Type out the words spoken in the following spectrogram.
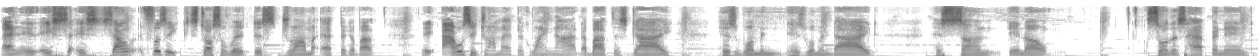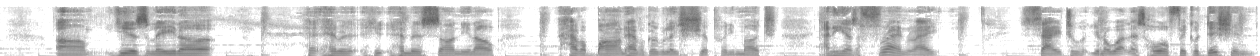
and it it, it sounds first it starts off with this drama epic about I would say drama epic why not? About this guy his woman his woman died his son you know saw this happening. Um, years later him him and his son you know have a bond have a good relationship pretty much. And he has a friend right? Decided to you know what let's hold a fake audition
